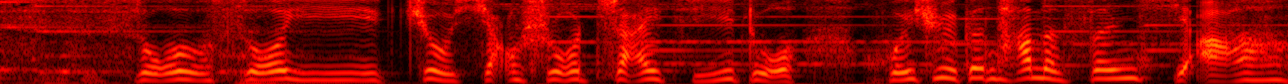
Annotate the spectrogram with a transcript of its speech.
所所以就想说摘几朵回去跟他们分享。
